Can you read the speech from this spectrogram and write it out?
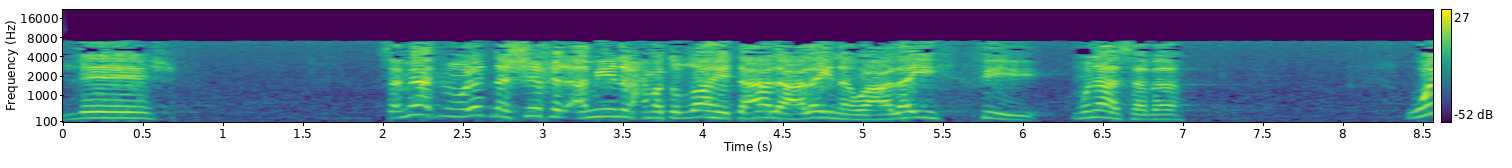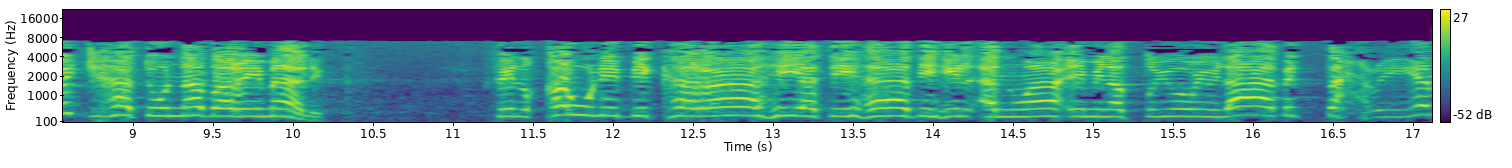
ليش؟ سمعت من ولدنا الشيخ الأمين رحمة الله تعالى علينا وعليه في مناسبة. وجهة نظر مالك في القول بكراهية هذه الأنواع من الطيور لا بالتحريم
